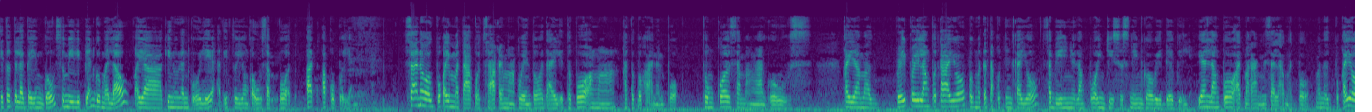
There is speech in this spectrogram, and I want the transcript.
ito talaga yung go. Sumilip yan, gumalaw. Kaya kinunan ko uli at ito yung kausap ko at, at ako po yan. Sana wag po kayong matakot sa aking mga kwento dahil ito po ang mga katotohanan po tungkol sa mga ghosts. Kaya mag Pray-pray lang po tayo. Pag matatakotin kayo, sabihin nyo lang po in Jesus name, go away devil. Yan lang po at maraming salamat po. Manood po kayo.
